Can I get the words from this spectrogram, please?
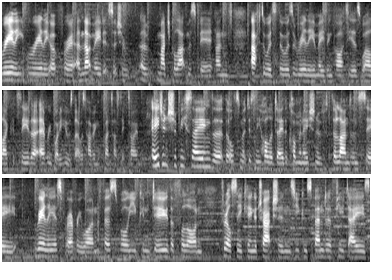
really, really up for it and that made it such a, a, magical atmosphere and afterwards there was a really amazing party as well. I could see that everybody who was there was having a fantastic time. Agents should be saying that the ultimate Disney holiday, the combination of the land and sea, really is for everyone. First of all, you can do the full-on thrill-seeking attractions. You can spend a few days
